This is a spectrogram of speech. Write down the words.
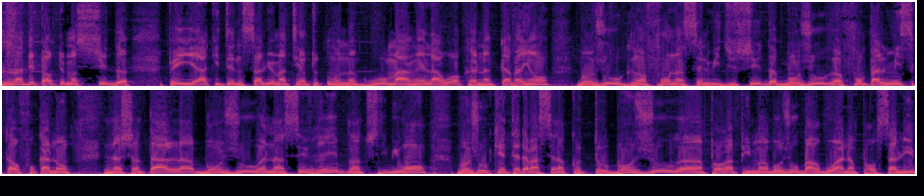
le département sud pays qui te salut matin tout le monde gros marin la rock dans Cavaillon bonjour grand fond dans Saint-Louis du Sud. Bonjour fond Palmis Carrefour Canon dans Chantal. Bonjour dans Sévré dans Tiburon. Bonjour Quintet Damascène dans Coteau bonjour Port Rapiment bonjour Barbois dans Port Salut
